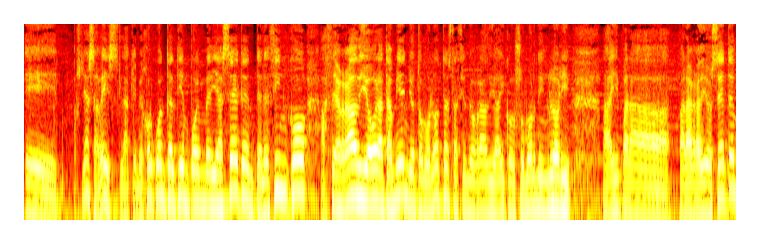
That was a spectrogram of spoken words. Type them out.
Eh, pues ya sabéis, la que mejor cuenta el tiempo en Mediaset, en Telecinco, hace radio ahora también, yo tomo nota, está haciendo radio ahí con su Morning Glory ahí para, para Radio 7.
